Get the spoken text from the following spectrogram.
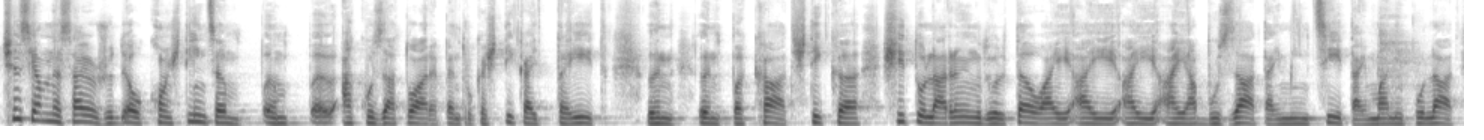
Ce înseamnă să ai o, jude- o conștiință uh, acuzatoare? Pentru că știi că ai trăit în, în păcat, știi că și tu la rândul tău ai, ai, ai, ai abuzat, ai mințit, ai manipulat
